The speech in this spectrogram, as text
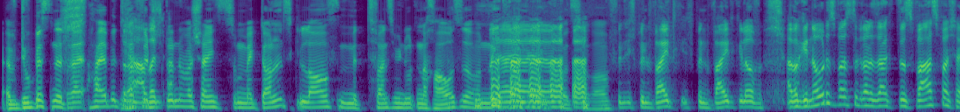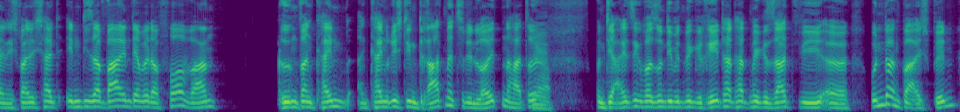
äh du bist eine drei, halbe, dreiviertel ja, Stunde wahrscheinlich zum McDonalds gelaufen mit 20 Minuten nach Hause und dann ja. kurz darauf. Ich bin weit, ich bin weit gelaufen. Aber genau das, was du gerade sagst, das war es wahrscheinlich, weil ich halt in dieser Bar, in der wir davor waren, irgendwann keinen keinen richtigen Draht mehr zu den Leuten hatte. Ja. Und die einzige Person, die mit mir geredet hat, hat mir gesagt, wie äh, undankbar ich bin.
